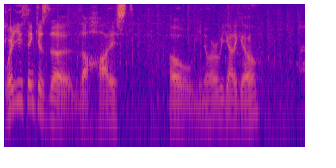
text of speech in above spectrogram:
where do you think is the the hottest? Oh, you know where we gotta go? um,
